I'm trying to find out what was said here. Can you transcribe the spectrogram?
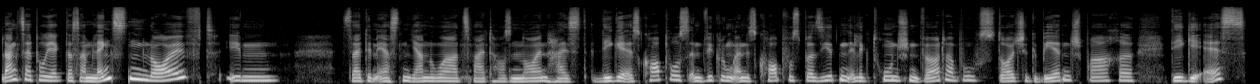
Langzeitprojekt, das am längsten läuft, eben seit dem 1. Januar 2009 heißt DGS Corpus, Entwicklung eines korpusbasierten elektronischen Wörterbuchs Deutsche Gebärdensprache, DGS.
